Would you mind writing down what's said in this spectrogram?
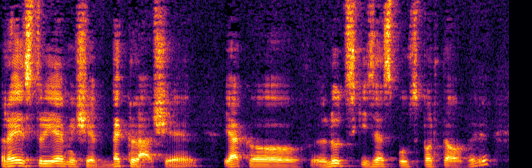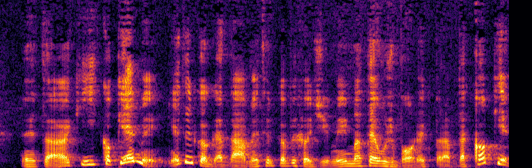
rejestrujemy się w B-klasie jako ludzki zespół sportowy, tak, i kopiemy. Nie tylko gadamy, tylko wychodzimy i Mateusz Borek, prawda, kopie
